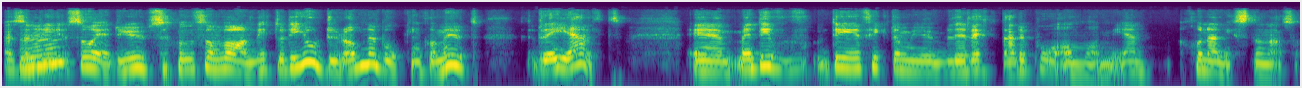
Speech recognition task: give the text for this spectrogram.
Alltså mm. det, så är det ju som, som, vanligt och det gjorde de när boken kom ut rejält. Eh, men det, det, fick de ju bli rättade på om och om igen, journalisterna alltså.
